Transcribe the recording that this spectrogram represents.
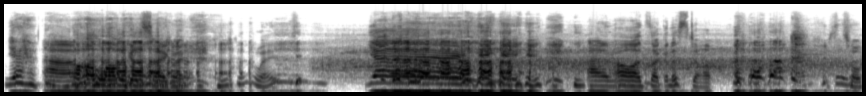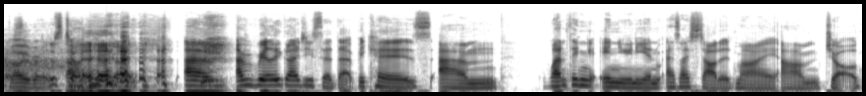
Yeah. Um, I love a good segue. Wait. Yay! oh, it's not going to stop. Just talk over it. Just talk, um, I'm really glad you said that because um, one thing in uni and as I started my um, job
